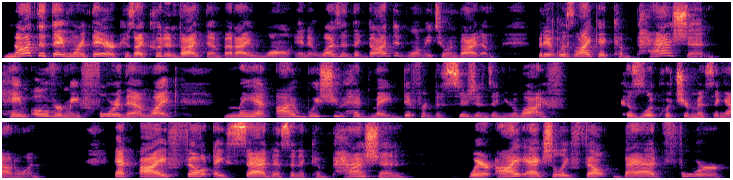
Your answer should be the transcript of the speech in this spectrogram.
not that they weren't there because I could invite them, but I won't. And it wasn't that God didn't want me to invite them, but it was like a compassion came over me for them. Like, man, I wish you had made different decisions in your life because look what you're missing out on. And I felt a sadness and a compassion where I actually felt bad for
